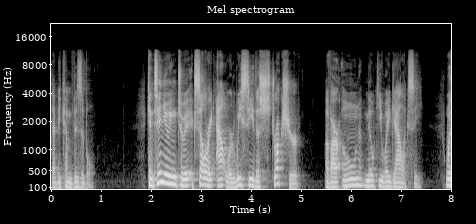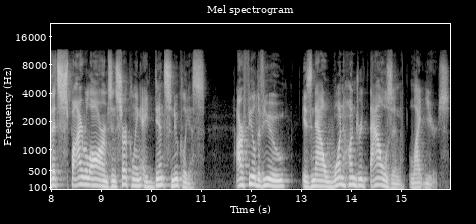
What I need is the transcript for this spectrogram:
that become visible. Continuing to accelerate outward, we see the structure of our own Milky Way galaxy, with its spiral arms encircling a dense nucleus. Our field of view is now 100,000 light years.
